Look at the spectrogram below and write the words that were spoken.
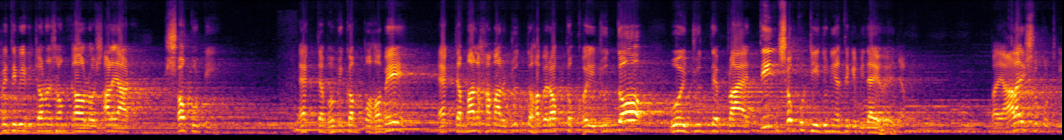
পৃথিবীর জনসংখ্যা হলো সাড়ে আটশো কোটি। একটা ভূমিকম্প হবে একটা মালহামার যুদ্ধ হবে, রক্তক্ষয়ী যুদ্ধ, ওই যুদ্ধে প্রায় তিনশো কোটি দুনিয়া থেকে বিদায় হয়ে যাবে। প্রায় আড়াইশো কোটি।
